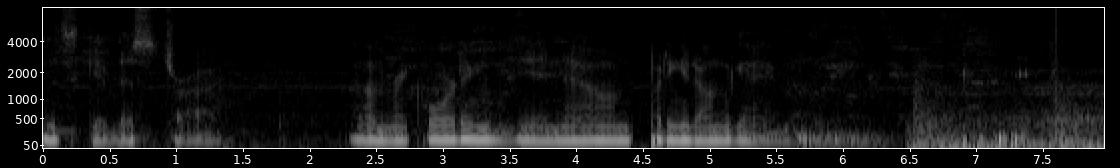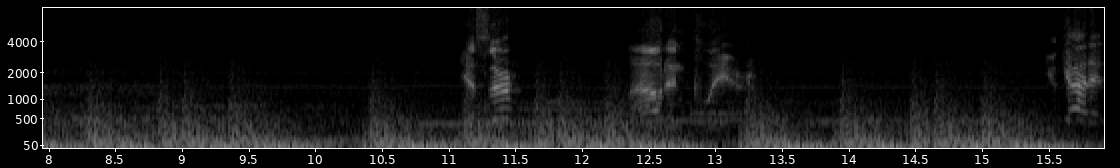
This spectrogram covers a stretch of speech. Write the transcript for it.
Let's give this a try. I'm recording and now I'm putting it on the game. Yes, sir? Loud and clear. You got it.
